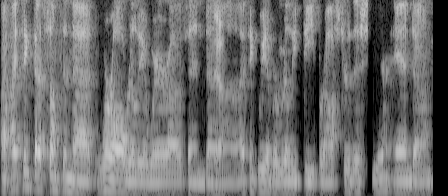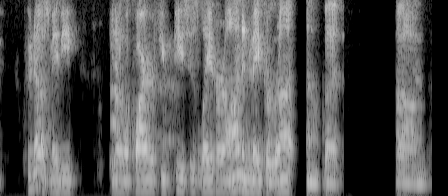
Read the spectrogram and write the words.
I, I, think that's something that we're all really aware of. And uh, yeah. I think we have a really deep roster this year. And, um, who knows, maybe, you know, acquire a few pieces later on and make a run. But um,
